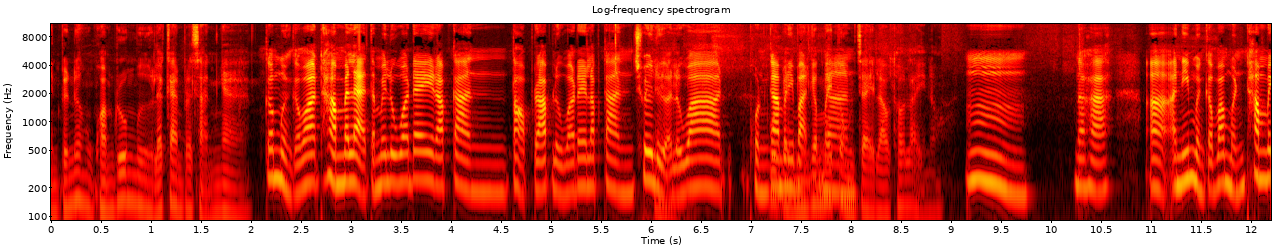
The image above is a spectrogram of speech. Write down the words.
ณฑ์เป็นเรื่องของความร่วมมือและการประสานงาน ก็เหมือนกับว่าทำมาแหละ แต่ไม่รู้ว่าได้รับการตอบรับหรือว่าได้รับการช่วยเหลือหรือว่าผลการปฏิบัติก็ไม่งาตรนงใจเราเท่าไหร่เนาะอืมนะคะอ่าอันนี้เหมือนกับว่าเหมือนทำไป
